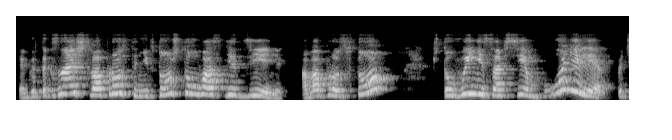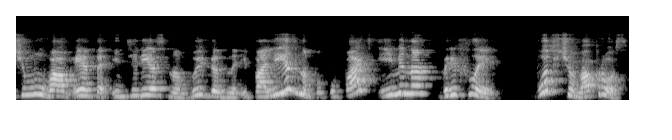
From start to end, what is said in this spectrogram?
Я говорю, так значит, вопрос-то не в том, что у вас нет денег, а вопрос в том, что вы не совсем поняли, почему вам это интересно, выгодно и полезно покупать именно в Reflame. Вот в чем вопрос.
